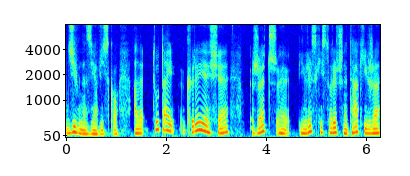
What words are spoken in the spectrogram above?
dziwne zjawisko, ale tutaj kryje się rzecz e, i rys historyczny taki, że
